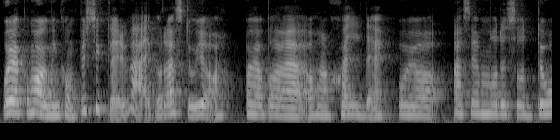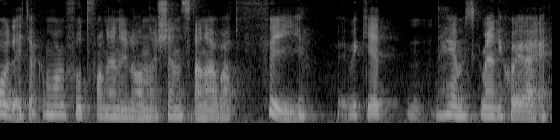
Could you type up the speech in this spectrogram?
Och jag kommer ihåg min kompis cyklade iväg och där stod jag. Och jag bara, och han skällde. Och jag, alltså jag mådde så dåligt. Jag kommer ihåg fortfarande än idag den här känslan över att fy, vilket hemsk människa jag är.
